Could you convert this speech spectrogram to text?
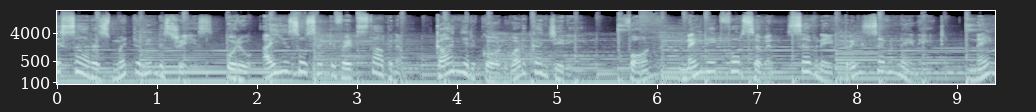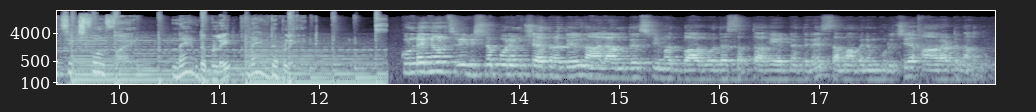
S R S metal industries ഒരു I S O certified സ്ഥാപനം Kanjirakode Vadakkanchery. Phone nine eight four seven seven eight three seven nine eight nine six four five nine double eight nine double eight Kundannoor Sreekrishnapuram ക്ഷേത്രത്തിൽ നാലാമത് ശ്രീമദ് ഭാഗവത സപ്താഹ യജ്ഞത്തിന് സമാപനം കുറിച്ച് ആറാട്ട് നടന്നു.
